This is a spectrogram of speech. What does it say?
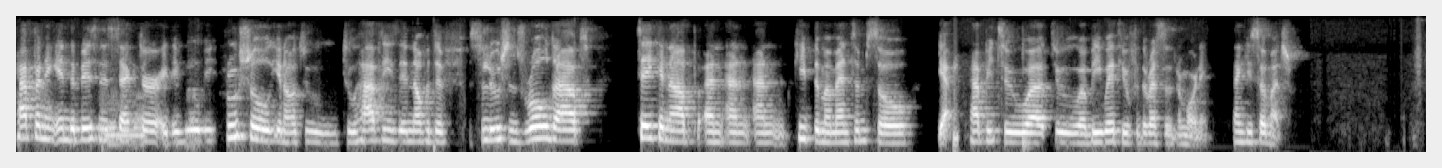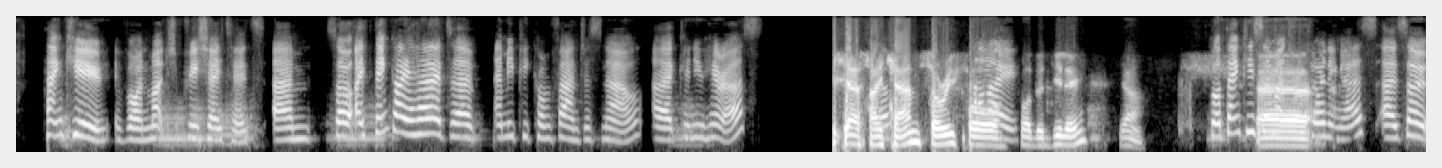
happening in the business sector. It, it, will be crucial, you know, to to have these innovative solutions rolled out, taken up, and and and keep the momentum. So yeah, happy to uh, to uh, be with you for the rest of the morning. Thank you so much. Thank you, Yvonne. Much appreciated. Um, so I think I heard uh, MEP Canfin just now. Uh, can you hear us? Yes, Hello? I can. Sorry for Hi. for the delay. Yeah. Well, thank you so much for uh, joining us. Uh, so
